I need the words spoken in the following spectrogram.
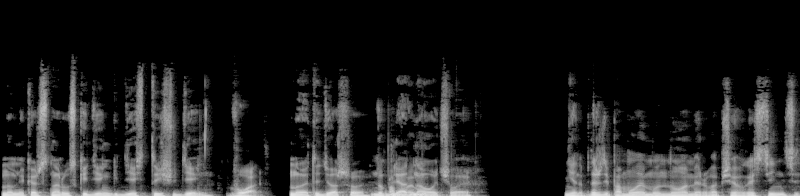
Но мне кажется, на русские деньги 10 тысяч в день. Вот. Ну, это дешево Ну, для одного человека. Не, ну подожди, по-моему, номер вообще в гостинице,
